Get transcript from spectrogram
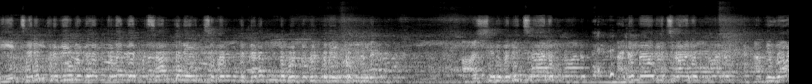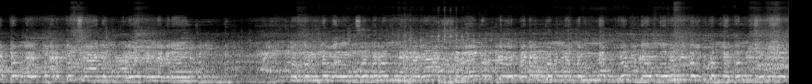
ഈ ചരിത്രവീതികളെ തുളകെ ചാത്തനയിച്ചുകൊണ്ട് കടന്നുകൊണ്ടുകൊണ്ടിരിക്കുന്നത് ആശീർവദിച്ചാലും അനുമോദിച്ചാലും അഭിവാദ്യങ്ങൾ അർപ്പിച്ചാലും പ്രിയമുള്ളവരെ ഇതിൽ ചിതറുന്ന പ്രകാശവേണത്തിൽ പടർത്തുന്ന മുല്ലപ്പൂക്കൾ നിലനിൽക്കുന്ന നിൽക്കുന്ന കുഞ്ചിരിയും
